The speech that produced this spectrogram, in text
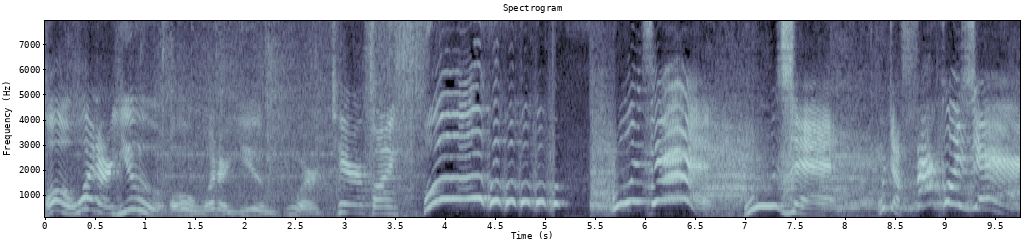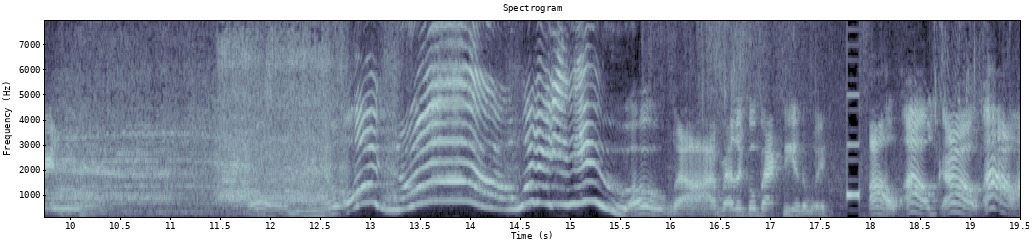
Oh, what are you? Oh, what are you? You are terrifying. Who is that? Who's that? What the fuck was that? Oh no! Oh no! What are you? Oh, well, I'd rather go back the other way. Ow! Ow! Ow! Ow!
